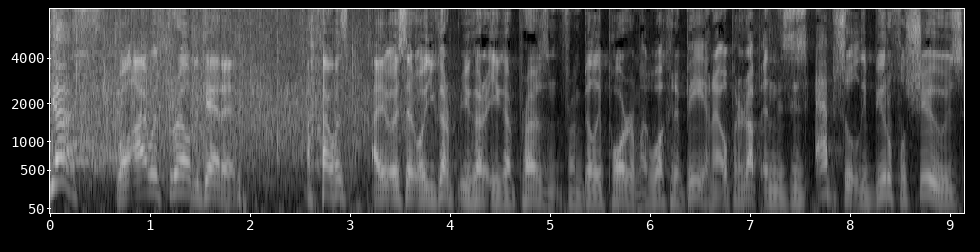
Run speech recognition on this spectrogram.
yes, Well, I was thrilled to get it. I was. I always said, "Well, you got a, you got a, you got a present from Billy Porter." I'm like, "What could it be?" And I open it up, and there's these absolutely beautiful shoes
